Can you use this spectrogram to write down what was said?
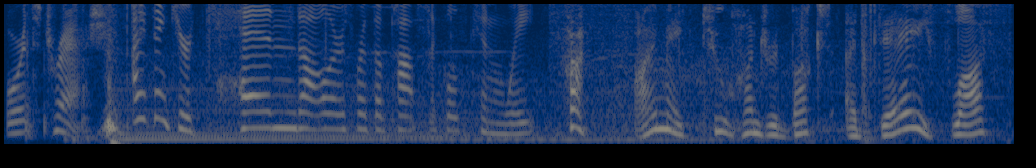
or it's trash. I think your $10 worth of popsicles can wait. Ha! I make 200 bucks a day, Fluff.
